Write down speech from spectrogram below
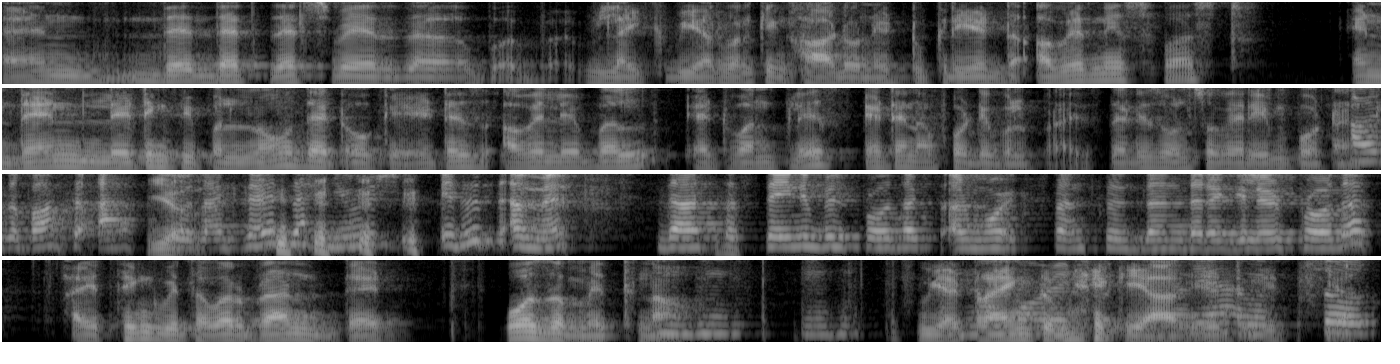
And that, that that's where uh, like we are working hard on it to create the awareness first and then letting people know that okay it is available at one place at an affordable price that is also very important I was about to ask Yeah. you, like, there's a huge, is it a myth that sustainable products are more expensive than the regular products? i think with our brand that was a myth now mm-hmm. Mm-hmm. we are trying to more it make yeah, Yeah. it, it, So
